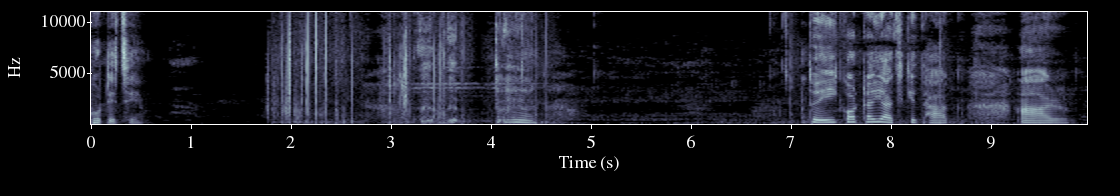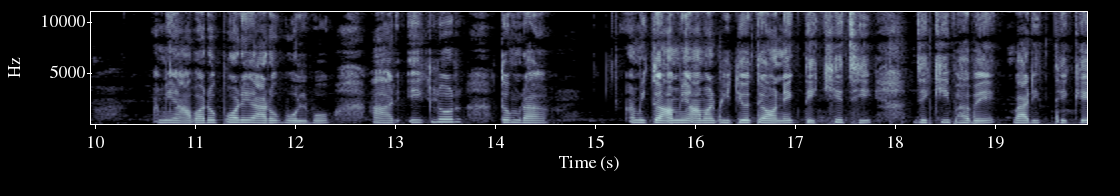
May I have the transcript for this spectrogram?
ঘটেছে। তো এই কটাই আজকে থাক, আর আমি আবারও পরে আরও বলব, আর এইগুলোর তোমরা আমি তো, আমি আমার ভিডিওতে অনেক দেখিয়েছি যে কীভাবে বাড়ির থেকে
